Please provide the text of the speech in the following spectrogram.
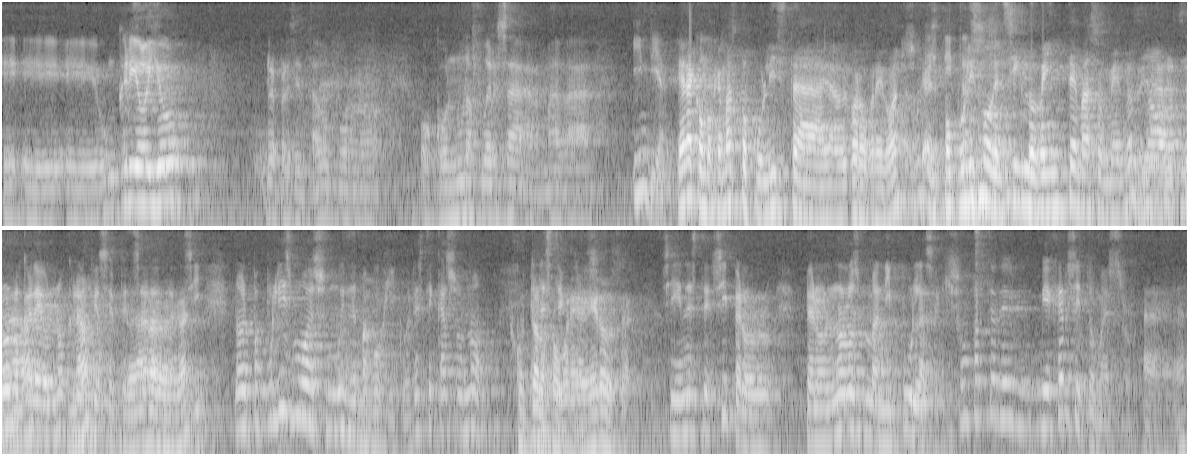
eh, eh, un criollo representado por o con una fuerza armada india. Era como que más populista Álvaro Obregón, el populismo del siglo XX más o menos. No, lo creo, no creo que se ¿De pensara así. No, el populismo es muy demagógico, en este caso no. Junto a los este obreros. caso- sí, en este, sí, pero, pero no los manipulas. Aquí son parte de mi ejército, maestro. Ajá.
